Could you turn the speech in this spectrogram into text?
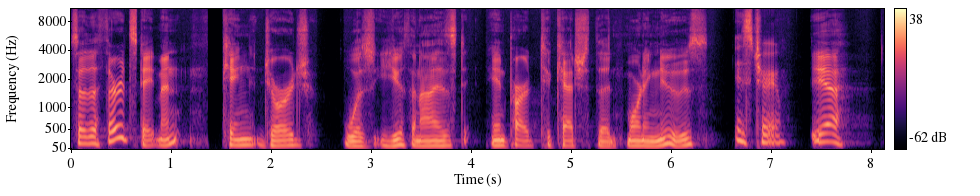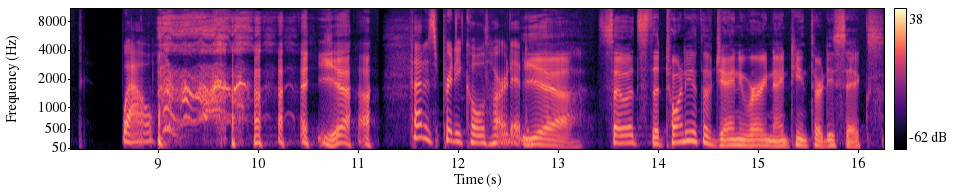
So the third statement King George was euthanized in part to catch the morning news is true. Yeah. Wow. yeah. That is pretty cold hearted. Yeah. So it's the 20th of January, 1936.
